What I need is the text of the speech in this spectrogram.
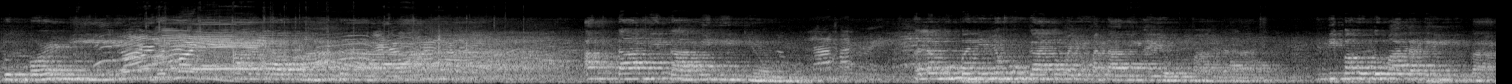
Good morning. Good morning. Magandang umaga. Ang dami-dami ninyo. Alam mo ba ninyo kung gaano kayo kadami ngayong umaga? Hindi pa ho dumadating iba.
